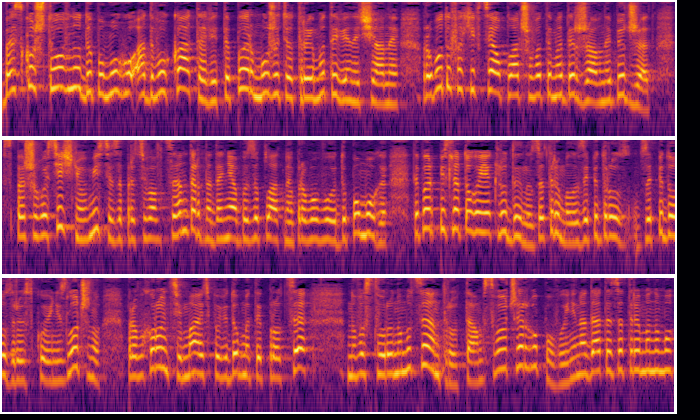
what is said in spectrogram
Безкоштовну допомогу адвоката відтепер можуть отримати вінничани. Роботу фахівця оплачуватиме державний бюджет. З 1 січня у місті запрацював центр надання безоплатної правової допомоги. Тепер, після того як людину затримали за підроз- за підозрою скоєння злочину, правоохоронці мають повідомити про це новоствореному центру. Там, в свою чергу, повинні надати затриманому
